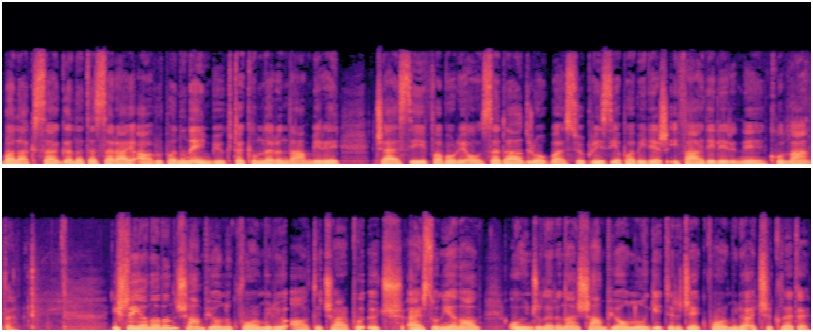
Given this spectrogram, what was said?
Balak ise Galatasaray Avrupa'nın en büyük takımlarından biri. Chelsea'yi favori olsa da Drogba sürpriz yapabilir ifadelerini kullandı. İşte Yanal'ın şampiyonluk formülü 6 çarpı 3. Ersun Yanal oyuncularına şampiyonluğu getirecek formülü açıkladı.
